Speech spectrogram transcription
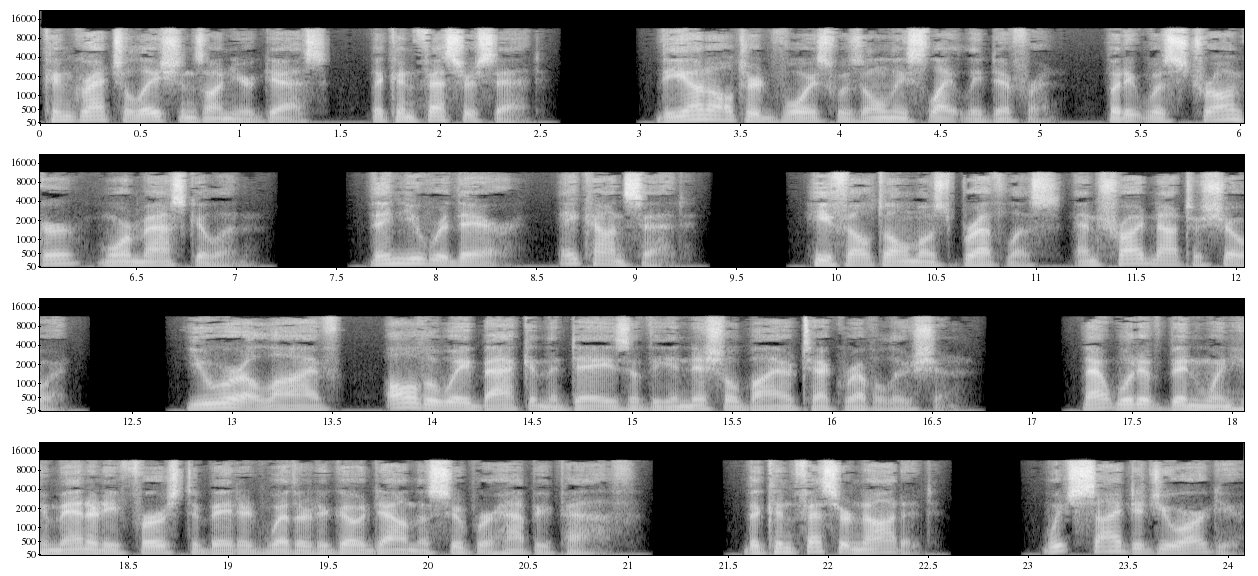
Congratulations on your guess, the confessor said. The unaltered voice was only slightly different, but it was stronger, more masculine. Then you were there, Akon said. He felt almost breathless and tried not to show it. You were alive, all the way back in the days of the initial biotech revolution. That would have been when humanity first debated whether to go down the super happy path. The confessor nodded. Which side did you argue?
